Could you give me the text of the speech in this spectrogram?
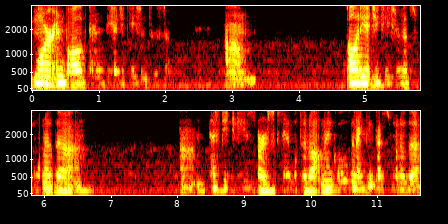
more involved in the education system. Um, quality education is one of the um, SDGs or Sustainable Development Goals, and I think that's one of the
